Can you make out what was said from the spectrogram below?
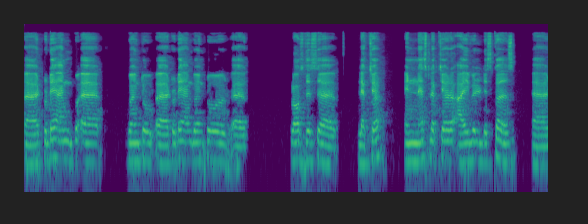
Uh, today i'm uh, going to uh, today i'm going to uh, close this uh, lecture in next lecture i will discuss uh,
